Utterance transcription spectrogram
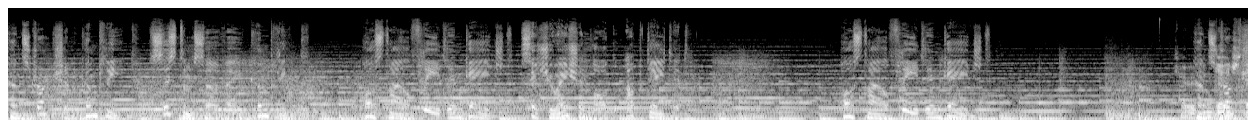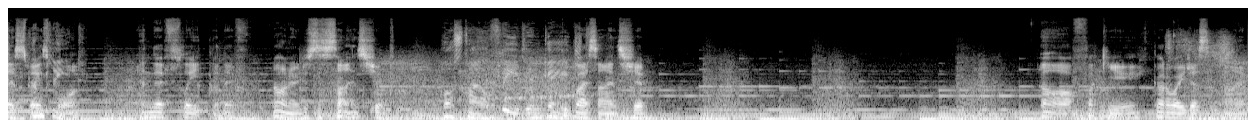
Construction complete. System survey complete. Hostile fleet engaged. Situation log updated. Hostile fleet engaged. Okay, we've engaged their spaceport and their fleet, but they're. Oh no, just a science ship. Hostile fleet engaged. Goodbye, science ship. Oh, fuck you. Got away just in time.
